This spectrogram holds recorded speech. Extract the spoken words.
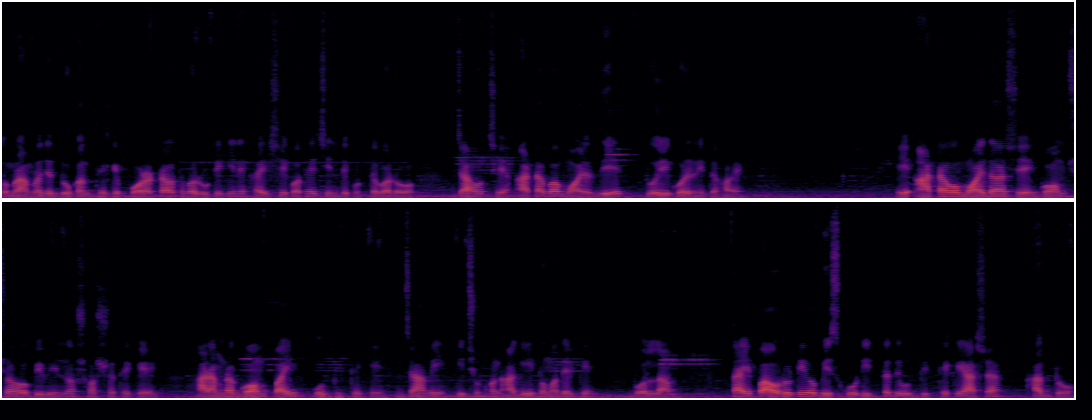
তোমরা আমরা যে দোকান থেকে পরাটা অথবা রুটি কিনে খাই, সে কথাই চিন্তা করতে পারো, যা হচ্ছে আটা বা ময়দা দিয়ে তৈরি করে নিতে হয়। এই আটা ও ময়দা আসে গম সহ বিভিন্ন শস্য থেকে, আর আমরা গম পাই উদ্ভিদ থেকে, যা আমি কিছুক্ষণ আগেই তোমাদেরকে বললাম। তাই পাউরুটি ও বিস্কুট ইত্যাদি উদ্ভিদ থেকে আসা খাদ্য।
